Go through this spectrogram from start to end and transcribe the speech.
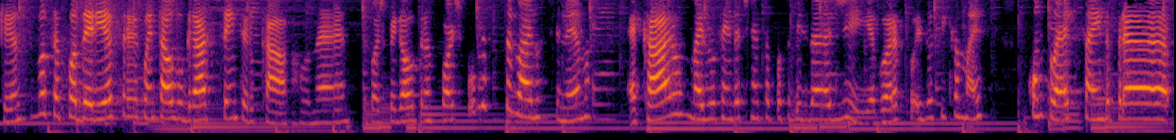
Porque antes você poderia frequentar o lugar sem ter o carro, né? Você pode pegar o transporte público, você vai no cinema, é caro, mas você ainda tinha essa possibilidade de ir. Agora a coisa fica mais complexa ainda para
